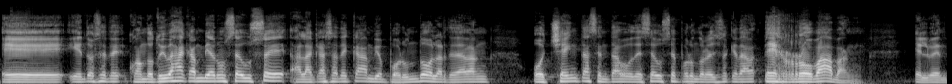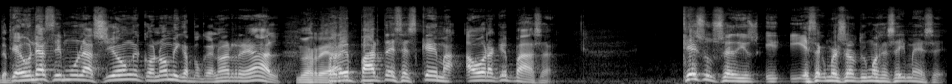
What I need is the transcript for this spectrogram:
Eh, y entonces, te- cuando tú ibas a cambiar un CUC a la casa de cambio por un dólar, te daban 80 centavos de CUC por un dólar. Ellos se quedaban, te robaban el 20%. Que es una simulación económica porque no es real. No es real. Pero es parte de ese esquema. Ahora, ¿qué pasa? ¿Qué sucede? Y, y esa conversación la tuvimos hace seis meses.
